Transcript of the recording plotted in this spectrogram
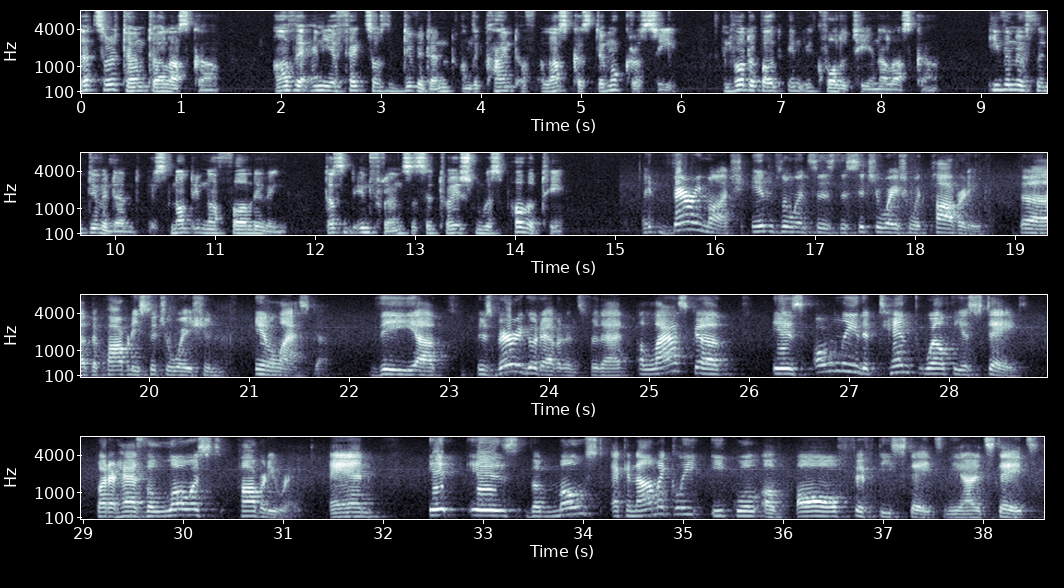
Let's return to Alaska. Are there any effects of the dividend on the kind of Alaska's democracy? And what about inequality in Alaska? Even if the dividend is not enough for a living, does it influence the situation with poverty? It very much influences the situation with poverty, the, the poverty situation in Alaska. The, uh, there's very good evidence for that. Alaska is only the 10th wealthiest state, but it has the lowest poverty rate. And it is the most economically equal of all 50 states in the United States.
